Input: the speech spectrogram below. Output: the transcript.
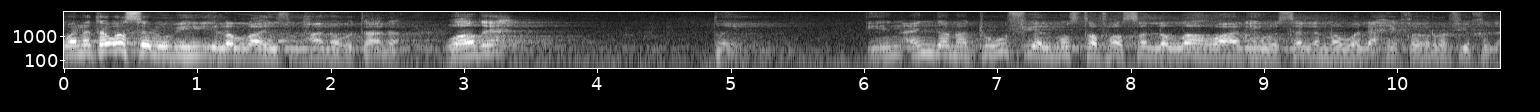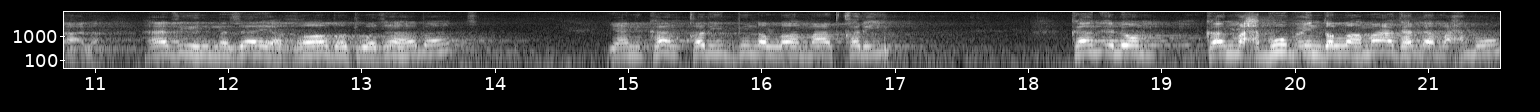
ونتوسل به إلى الله سبحانه وتعالى. واضح؟ طيب. إن عندما توفي المصطفى صلى الله عليه وسلم ولحق الرفيق الأعلى هذه المزايا غاضت وذهبت؟ يعني كان قريب من الله ما عاد قريب. كان لهم كان محبوب عند الله ما عاد هلا محبوب؟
